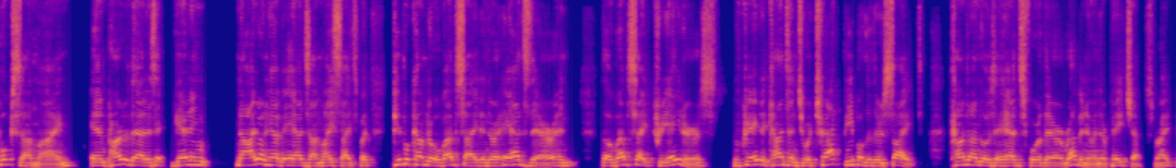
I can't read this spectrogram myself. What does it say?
books online, and part of that is getting now, I don't have ads on my sites, but people come to a website and there are ads there, and the website creators who've created content to attract people to their site count on those ads for their revenue and their paychecks, right?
